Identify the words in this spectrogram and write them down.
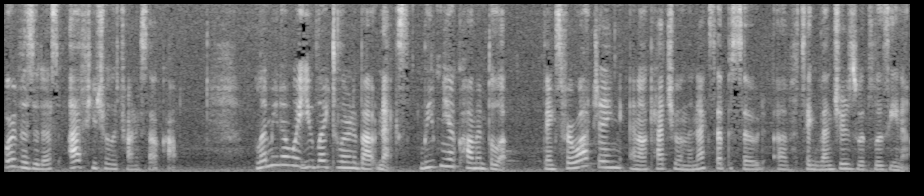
or visit us at futureelectronics.com. Let me know what you'd like to learn about next. Leave me a comment below. Thanks for watching, and I'll catch you on the next episode of Tech Ventures with Lazina.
